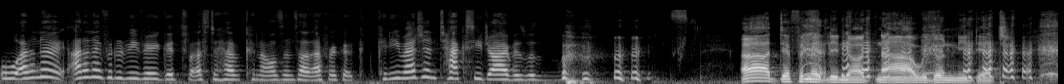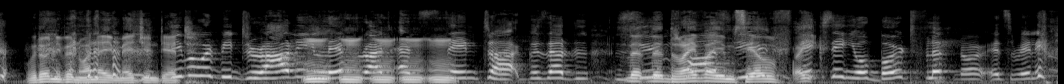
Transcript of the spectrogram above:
Oh, I don't know. I don't know if it would be very good for us to have canals in South Africa. C- Can you imagine taxi drivers with boats? Ah, definitely not. Nah, we don't need that. We don't even want to imagine that. People would be drowning Mm, left, mm, right, mm, and mm, mm. center because The- the driver himself, I- fixing your boat flip. No, it's really.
